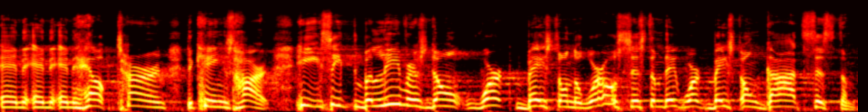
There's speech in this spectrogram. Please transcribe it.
and, and, and help turn the king's heart. He see the believers don't work based on the world system, they work based on God's system.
